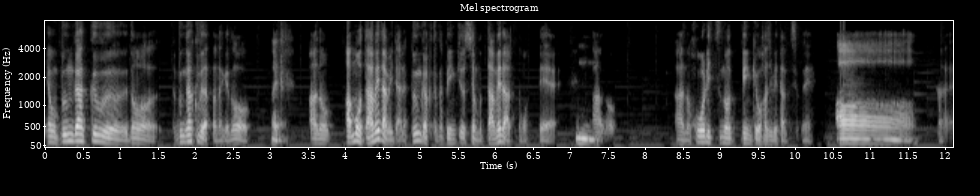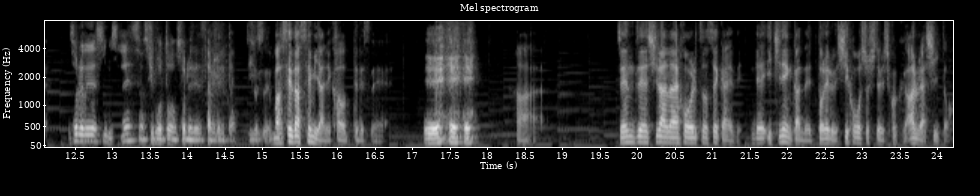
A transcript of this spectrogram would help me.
や、もう文学部の、文学部だったんだけど、はいあの、あ、もうダメだみたいな、文学とか勉強してもダメだと思って、うん。あの、あの、法律の勉強を始めたんですよね。ああ。はい。それで、そうですね。その仕事をそれでされていたっていう。そうですね。早稲田セミナーに通ってですね。ええはい。全然知らない法律の世界で、で、1年間で取れる司法書士という資格があるらしいと。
